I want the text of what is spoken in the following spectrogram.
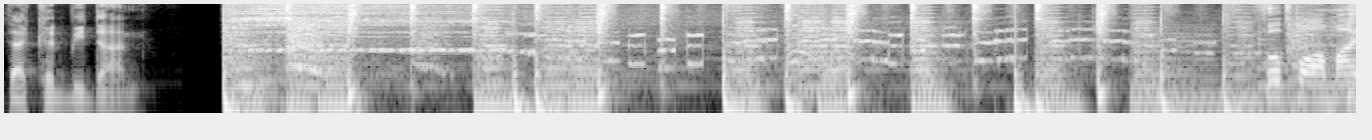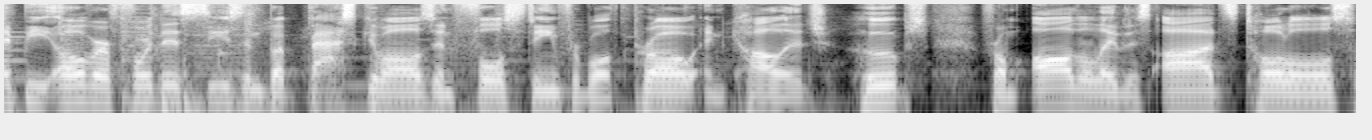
that could be done. Football might be over for this season, but basketball is in full steam for both pro and college hoops. From all the latest odds, totals,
